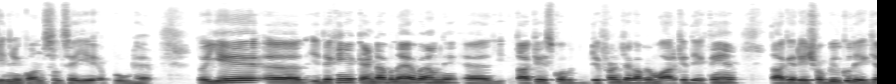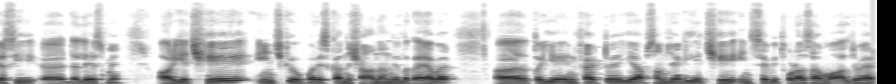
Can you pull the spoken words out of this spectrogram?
इंजीनियरिंग काउंसिल से ये अप्रूव्ड है। तो ये ये देखें, ये कैंडा बनाया हुआ है हमने ताकि इसको डिफरेंट जगह पे मार के देखते हैं, ताकि रेशो बिल्कुल एक जैसी डले इसमें। और ये छः इंच के ऊपर इसका निशान हमने लगाया हुआ है। तो ये इनफैक्ट ये आप समझें कि ये छः इंच से भी थोड़ा सा माल जो है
